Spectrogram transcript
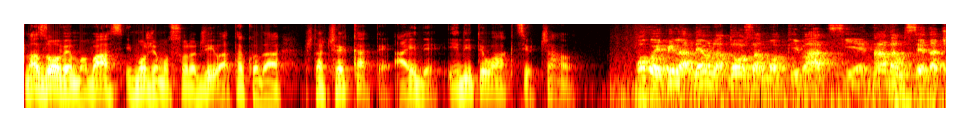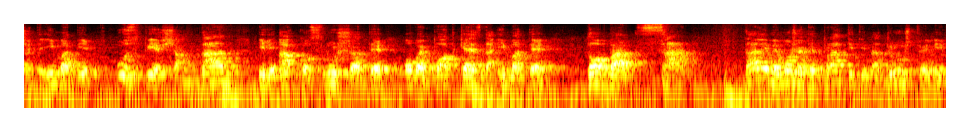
nazovemo vas i možemo surađivati. Tako da šta čekate? Ajde, idite u akciju. Ćao. Ovo je bila dnevna doza motivacije. Nadam se da ćete imati uspješan dan ili ako slušate ovaj podcast da imate dobar san. Dalje me možete pratiti na društvenim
